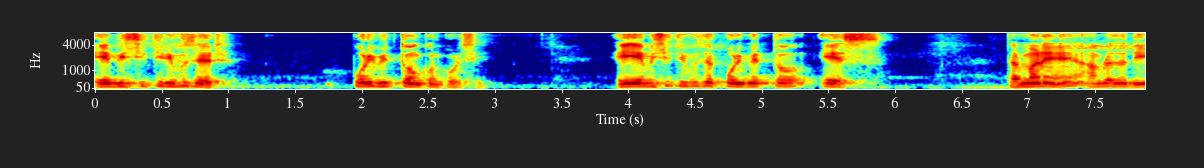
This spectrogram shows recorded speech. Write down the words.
এবিসি ত্রিভুজের পরিবৃত্ত অঙ্কন করছি। এই এবিসি ত্রিভুজের পরিবৃত্ত এস, তার মানে আমরা যদি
